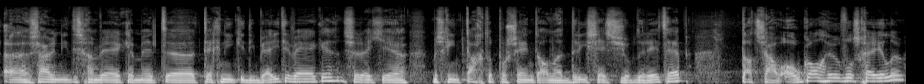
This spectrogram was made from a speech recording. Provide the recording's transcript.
Eh, zou je niet eens gaan werken met eh, technieken die beter werken? Zodat je misschien 80% al na drie sessies op de rit hebt. Dat zou ook al heel veel schelen.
